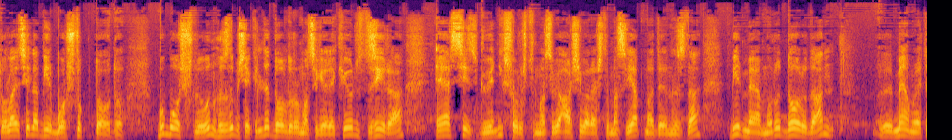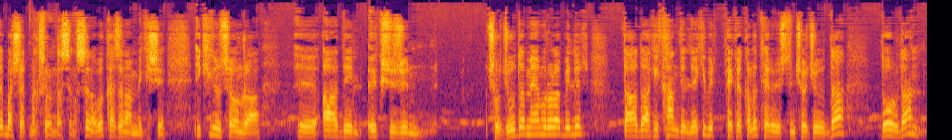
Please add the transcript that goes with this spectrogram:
dolayısıyla bir boşluk doğdu. Bu boşluğun hızlı bir şekilde doldurulması gerekiyor. Zira eğer siz güvenlik soruşturması ve arşiv araştırması yapmadığınızda bir memuru doğrudan e, memuriyete başlatmak zorundasınız. Sınavı kazanan bir kişi. İki gün sonra e, Adil Öksüz'ün çocuğu da memur olabilir. Dağdaki Kandil'deki bir PKK'lı teröristin çocuğu da doğrudan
